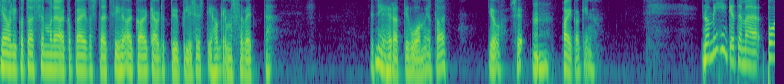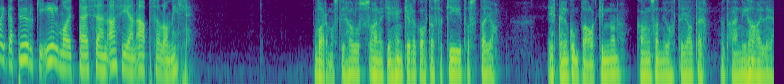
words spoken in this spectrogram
Ja oliko taas semmoinen aika päivästä, että siihen aikaan ei käydä tyypillisesti hakemassa vettä? Että niin. se herätti huomiota, että joo, se mm. aikakin No mihinkä tämä poika pyrki ilmoittaessaan asian Absalomille? Varmasti halusi ainakin henkilökohtaista kiitosta ja ehkä jonkun palkinnon kansanjohtajalta, jota hän ihailee.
